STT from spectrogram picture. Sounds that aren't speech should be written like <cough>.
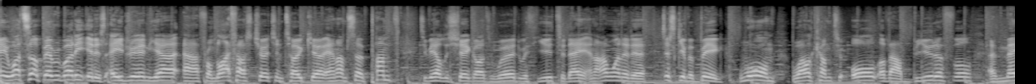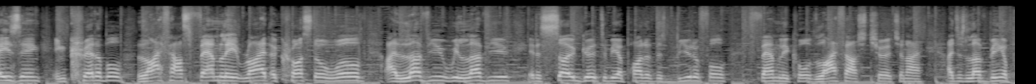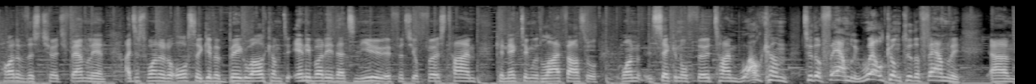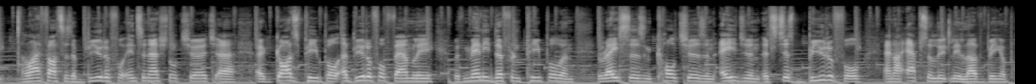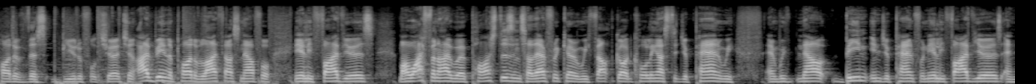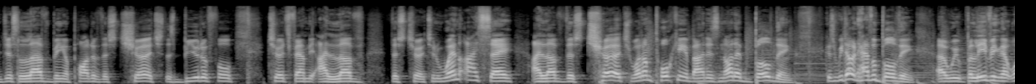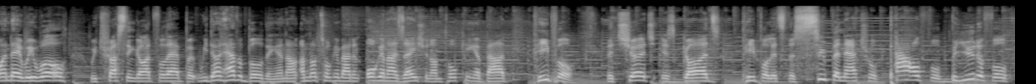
Hey, what's up, everybody? It is Adrian here uh, from Lifehouse Church in Tokyo, and I'm so pumped to be able to share God's word with you today. And I wanted to just give a big, warm welcome to all of our beautiful, amazing, incredible Lifehouse family right across the world. I love you. We love you. It is so good to be a part of this beautiful family called Lifehouse Church, and I I just love being a part of this church family. And I just wanted to also give a big welcome to anybody that's new. If it's your first time connecting with Lifehouse or one, second, or third time, welcome to the family. Welcome to the family. Um, Lifehouse is a beautiful international church, uh, a God's people, a beautiful family with many different people and races and cultures and age. And it's just beautiful. And I absolutely love being a part of this beautiful church. And I've been a part of Lifehouse now for nearly five years. My wife and I were pastors in South Africa, and we felt God calling us to Japan. We and we've now been in Japan for nearly five years and just love being a part of this church, this beautiful church family. I love this church. And when I say I love this church, what I'm talking about is not a building, because we don't have a building. Uh, we're believing that one day we will. We trust in God for that, but we don't have a building. And I'm not talking about an organization, I'm talking about people. The church is God's people. It's the supernatural, powerful, beautiful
